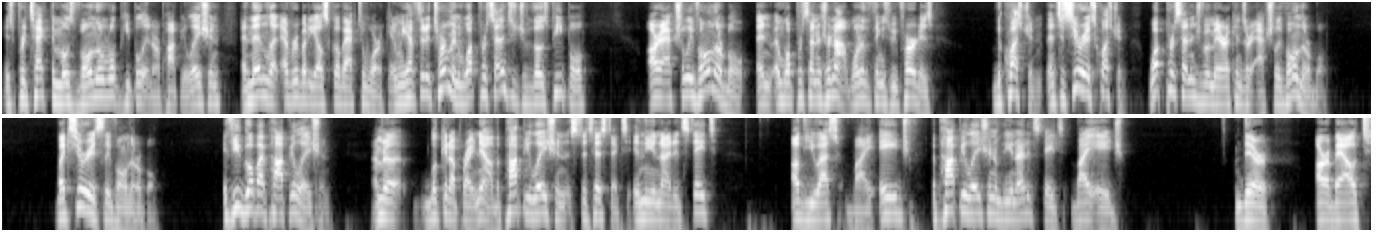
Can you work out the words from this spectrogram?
is protect the most vulnerable people in our population and then let everybody else go back to work. And we have to determine what percentage of those people are actually vulnerable and, and what percentage are not. One of the things we've heard is the question, and it's a serious question what percentage of Americans are actually vulnerable? Like, seriously vulnerable. If you go by population, I'm going to look it up right now. The population statistics in the United States of US by age, the population of the United States by age, there are about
